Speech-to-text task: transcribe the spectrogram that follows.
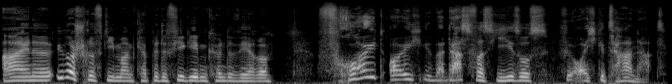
Eine Überschrift, die man Kapitel 4 geben könnte, wäre, freut euch über das, was Jesus für euch getan hat.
